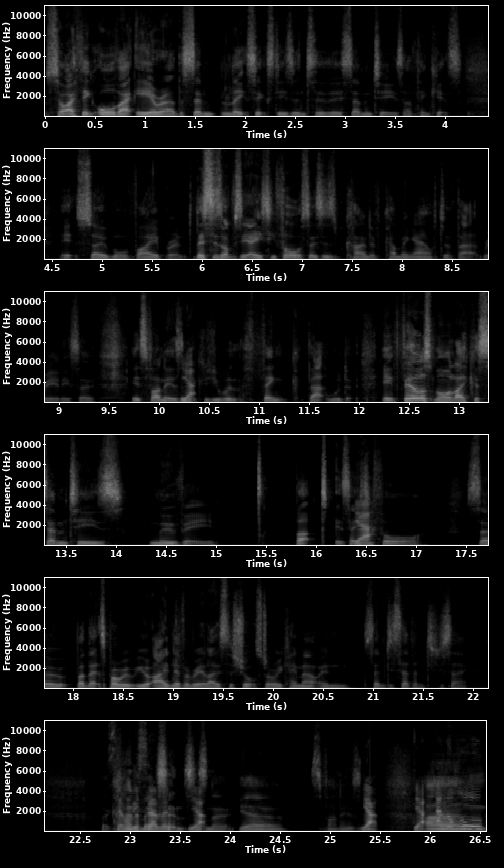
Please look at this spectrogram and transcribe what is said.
so I think all that era, the seven, late sixties into the seventies, I think it's it's so more vibrant. This is obviously eighty four, so this is kind of coming out of that really. So it's funny, isn't Yeah. it? Because you wouldn't think that would. It feels more like a seventies movie, but it's '84. Yeah. four. So, but that's probably I never realised the short story came out in seventy seven. Did you say? That kind of makes sense, yeah. doesn't it? Yeah, it's funny, isn't yeah it? yeah yeah, and the whole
